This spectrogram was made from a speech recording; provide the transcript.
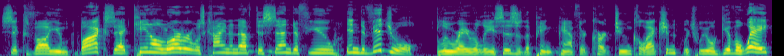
six volume box set. Kino Lorber was kind enough to send a few individual Blu ray releases of the Pink Panther cartoon collection, which we will give away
